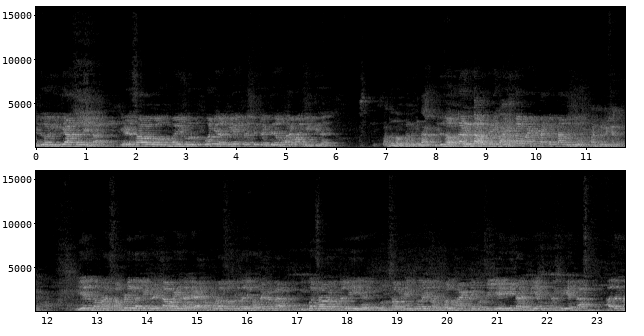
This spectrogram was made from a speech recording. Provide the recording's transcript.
ಇದುವರೆಗೂ ಇತಿಹಾಸದಲ್ಲೇ ಇಲ್ಲ. ಎರಡು ಸಾವಿರದ ಒಂಬೈನೂರು ಕೋಟಿನ ಪಿ ಎಫ್ ಟ್ರಸ್ಟ್ ಇದ್ರೆ ಮರೆಮಾಚಿ ಇಟ್ಟಿದ್ದಾರೆ. ಅದು ನೌಕರರಿಂದ ಇದು ನೌಕರರಿಂದ ಮಾಡಿರ್ತಕ್ಕಂಥ ದುಡ್ಡು ಕಾಂಟ್ರಿಬ್ಯೂಷನ್ ಏನು ನಮ್ಮ ಸಂಬಳಗಳಲ್ಲಿ ಕಡಿತ ಮಾಡಿದ್ದಾರೆ ನಾವು ಕೊಡೋ ಸಂಬಳದಲ್ಲಿ ಬರ್ತಕ್ಕಂಥ ಇಪ್ಪತ್ತು ಸಾವಿರದಲ್ಲಿ ಒಂದು ಸಾವಿರದ ಇಪ್ಪತ್ತೈದು ಟ್ವೆಲ್ ಪಾಯಿಂಟ್ ಫೈವ್ ಪರ್ಸೆಂಟ್ ಏನು ಹಿಡಿತಾರೆ ಪಿ ಎಫ್ ಟ್ರಸ್ಟಿಗೆ ಅಂತ ಅದನ್ನ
